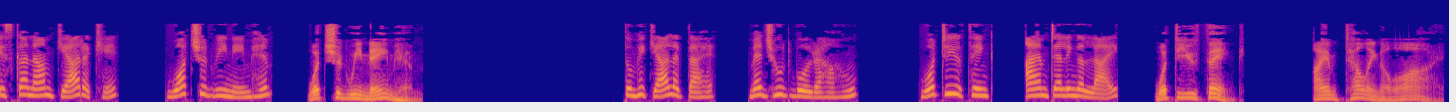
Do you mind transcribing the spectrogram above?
इसका नाम क्या रखें? What should we name him What should we name him? तुम्हें क्या लगता है? मैं झूठ बोल रहा हूँ। What do you think I am telling a lie What do you think I am telling a lie.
